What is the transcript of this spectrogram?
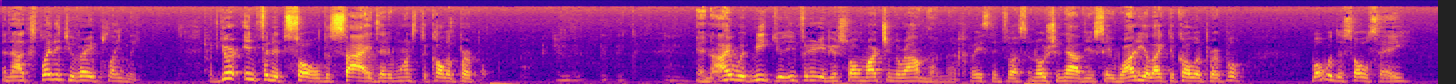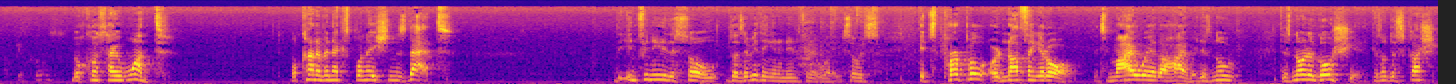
And I'll explain it to you very plainly. If your infinite soul decides that it wants the color purple, and I would meet the infinity of your soul marching around on uh, an ocean now, and you say, Why do you like the color purple? What would the soul say? Because Because I want. What kind of an explanation is that? The infinity of the soul does everything in an infinite way. So it's it's purple or nothing at all. It's my way or the highway. There's no there's no negotiating. There's no discussion.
